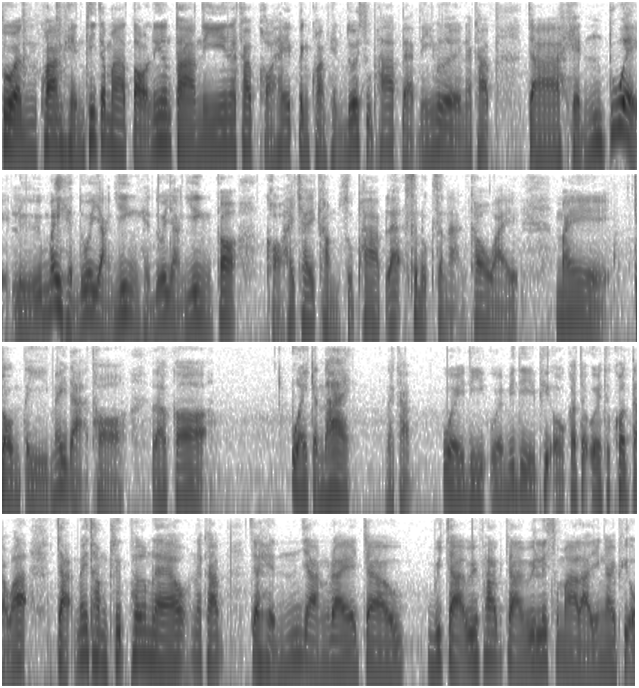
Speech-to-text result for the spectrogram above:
ส่วนความเห็นที่จะมาต่อเนื่องตามนี้นะครับ ขอให้เป็นความเห็นด้วยสุภาพแบบนี้เลยนะครับ จะเห็นด้วยหรือไม่เห็นด้วยอย่างยิ่ง เห็นด้วยอย่างยิ่ง ก็ขอให้ใช้คำสุภาพและสนุกสนานเข้าไว้ ไม่โจมตีไม่ด่าทอ แล้วก็อวยกันได้นะครับอวยดีอวยไม่ดีพี่โอก็จะอวยทุกคนแต่ว่าจะไม่ทำคลิปเพิ่มแล้วนะครับ จะเห็นอย่างไรจะวิจารวิพากษ์วิจารวิลิสมาลายังไงพี่โอ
